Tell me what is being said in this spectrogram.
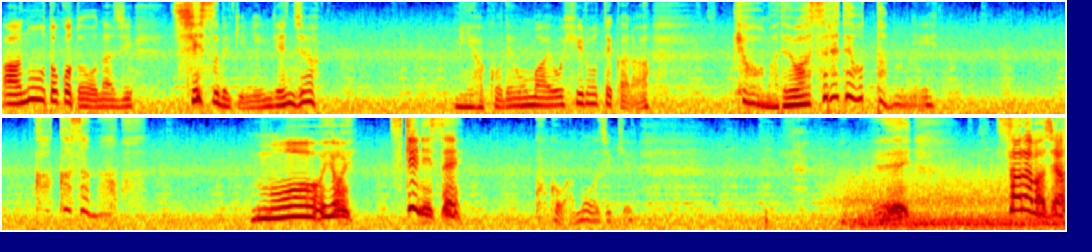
あの男と同じ死すべき人間じゃ。都でお前を拾ってから今日まで忘れておったのに。カカ様。もうよい。好きにせい。ここはもうじき。えい。さらばじゃ。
